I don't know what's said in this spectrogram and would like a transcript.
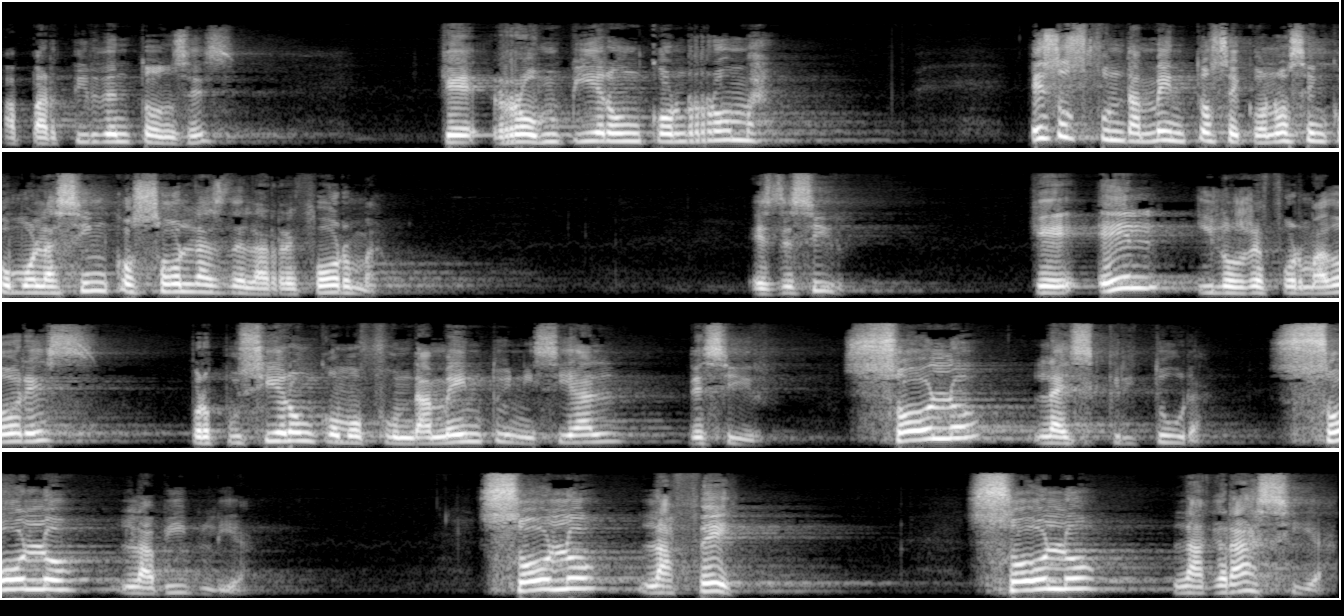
a partir de entonces, que rompieron con Roma. Esos fundamentos se conocen como las cinco solas de la Reforma. Es decir, que él y los reformadores propusieron como fundamento inicial decir, solo la escritura, solo la Biblia, solo la fe, solo la gracia,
